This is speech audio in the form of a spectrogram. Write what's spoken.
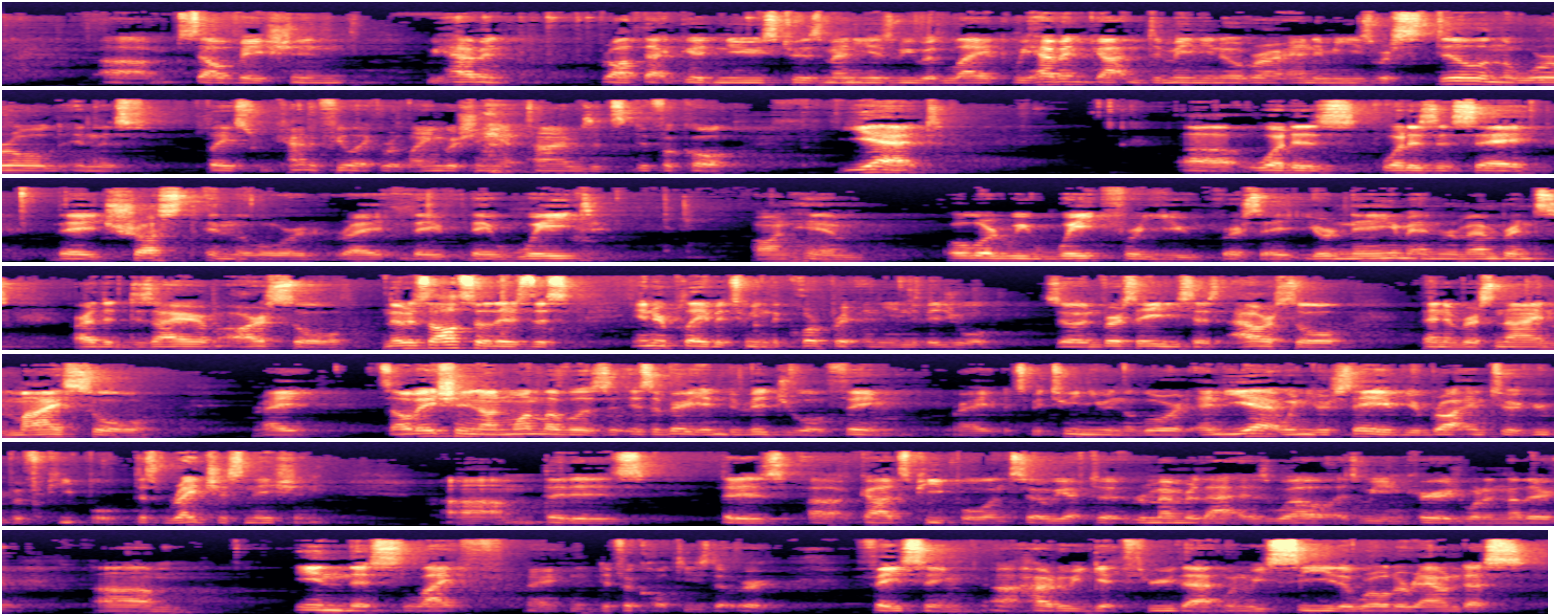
um, salvation, we haven't brought that good news to as many as we would like, we haven't gotten dominion over our enemies, we're still in the world in this place. We kind of feel like we're languishing at times, it's difficult. Yet, uh, what is what does it say? They trust in the Lord, right? They they wait on Him. Oh Lord, we wait for you. Verse eight. Your name and remembrance are the desire of our soul. Notice also there's this interplay between the corporate and the individual. So in verse eight he says our soul. Then in verse nine, my soul, right? Salvation on one level is, is a very individual thing, right? It's between you and the Lord. And yet, when you're saved, you're brought into a group of people, this righteous nation um, that is that is uh, God's people. And so we have to remember that as well as we encourage one another um, in this life, right? And the difficulties that we're facing. Uh, how do we get through that when we see the world around us,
